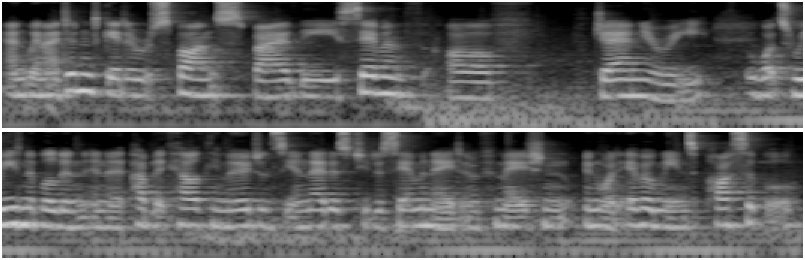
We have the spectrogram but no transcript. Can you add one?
And when I didn't get a response by the 7th of January, what's reasonable in, in, a public health emergency, and that is to disseminate information in whatever means possible.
